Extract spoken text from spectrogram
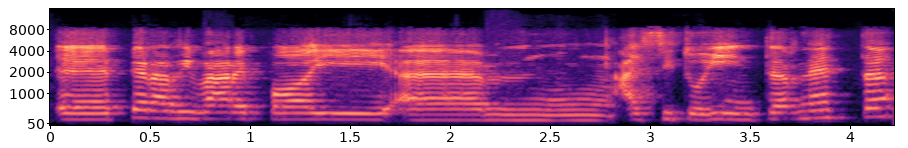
eh, per arrivare poi ehm, al sito internet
